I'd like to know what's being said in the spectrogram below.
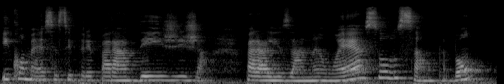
e comece a se preparar desde já. Paralisar não é a solução, tá bom?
